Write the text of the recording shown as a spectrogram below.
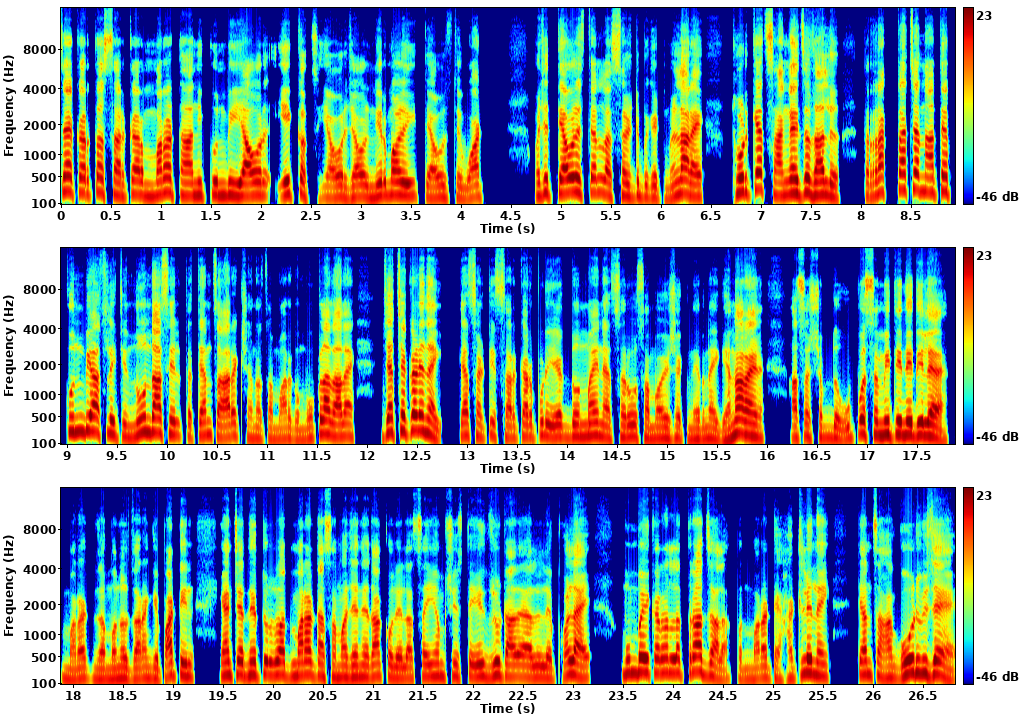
त्याकरता सरकार मराठा आणि कुणबी यावर एकच यावर ज्यावर निर्माळी त्यावर ते वाट म्हणजे त्यावेळेस त्यांना सर्टिफिकेट मिळणार आहे. थोडक्यात सांगायचं झालं तर रक्ताच्या नात्यात कुणबी असल्याची नोंद असेल तर त्यांचा आरक्षणाचा मार्ग मोकळा झालाय. ज्याच्याकडे नाही त्यासाठी सरकार पुढे एक दोन महिन्यात सर्वसमावेशक निर्णय घेणार आहे. असा शब्द उपसमितीने दिलाय. मराठा मनोज जारांगे पाटील यांच्या नेतृत्वात मराठा समाजाने दाखवलेला संयम शिस्त एकजूट आलेले फळ आहे. मुंबईकरांना त्रास झाला पण मराठे हटले नाही. त्यांचा हा गोड विजय आहे.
